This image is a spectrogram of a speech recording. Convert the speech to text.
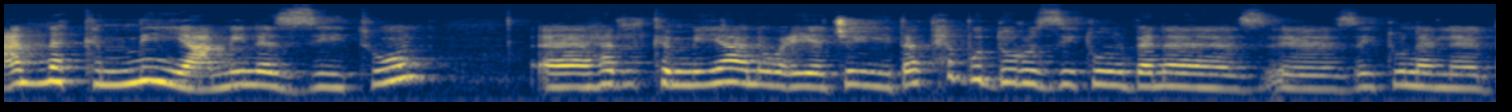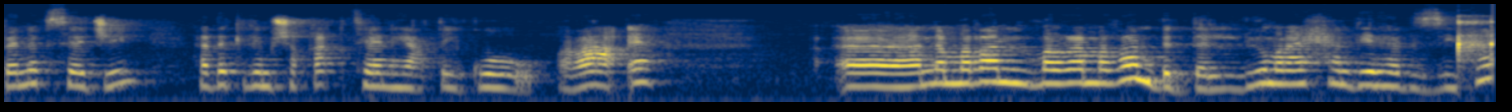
عندنا كمية من الزيتون آه هذه الكمية نوعية جيدة. تحبوا ديروا الزيتون البنا الزيتون البنفسجي؟ هذاك اللي مشقق ثاني يعطي رائع. آه أنا مره مره مرة نبدل. اليوم رايحة ندير هذا الزيتون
